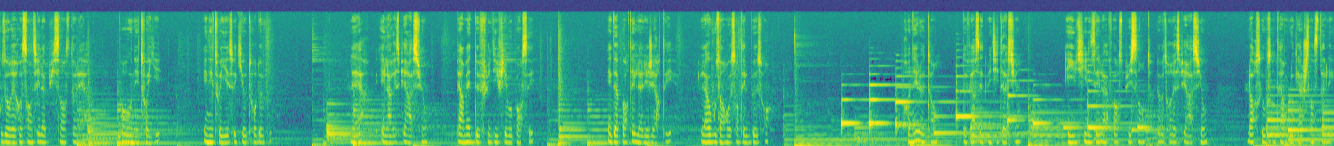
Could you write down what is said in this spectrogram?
vous aurez ressenti la puissance de l'air nettoyer et nettoyer ce qui est autour de vous. L'air et la respiration permettent de fluidifier vos pensées et d'apporter de la légèreté là où vous en ressentez le besoin. Prenez le temps de faire cette méditation et utilisez la force puissante de votre respiration lorsque vous sentez un blocage s'installer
